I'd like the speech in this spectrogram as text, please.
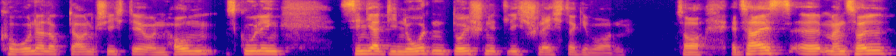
Corona-Lockdown-Geschichte und Homeschooling, sind ja die Noten durchschnittlich schlechter geworden. So, jetzt heißt, äh, man soll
